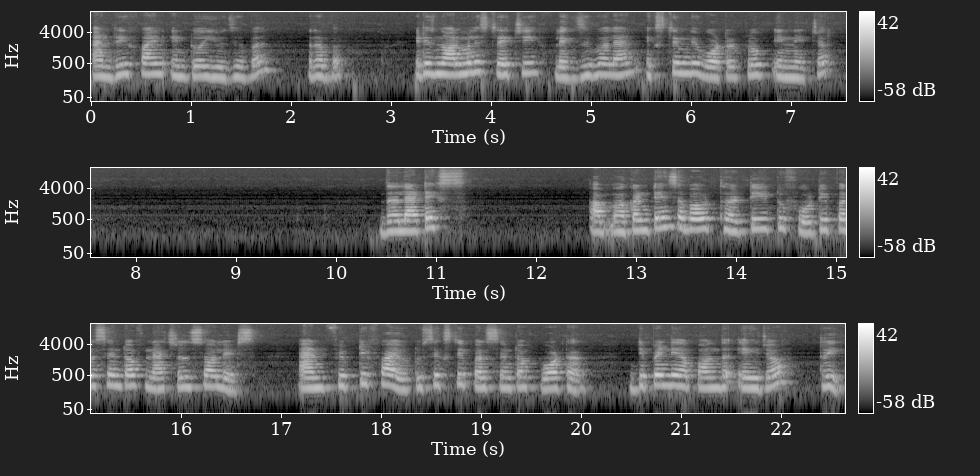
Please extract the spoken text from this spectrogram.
and refined into a usable rubber. It is normally stretchy, flexible and extremely waterproof in nature. The latex uh, contains about 30 to 40 percent of natural solids and 55 to 60 percent of water depending upon the age of tree.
